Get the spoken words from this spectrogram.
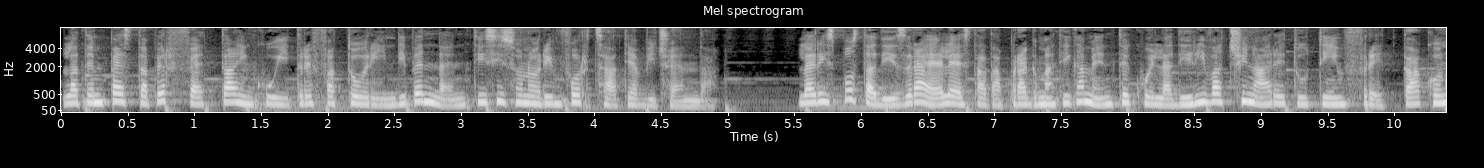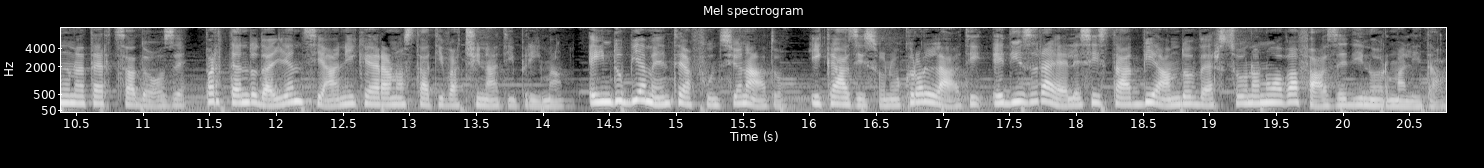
La tempesta perfetta in cui i tre fattori indipendenti si sono rinforzati a vicenda. La risposta di Israele è stata pragmaticamente quella di rivaccinare tutti in fretta con una terza dose, partendo dagli anziani che erano stati vaccinati prima. E indubbiamente ha funzionato. I casi sono crollati ed Israele si sta avviando verso una nuova fase di normalità.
